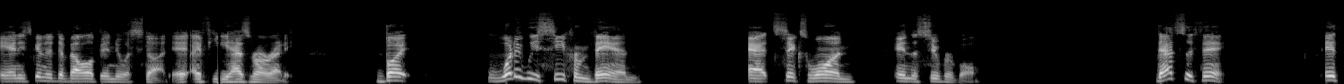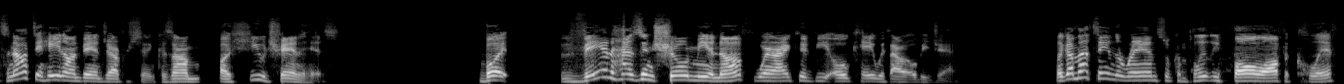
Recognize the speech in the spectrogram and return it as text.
and he's going to develop into a stud if he hasn't already. But what did we see from Van at 6 1 in the Super Bowl? That's the thing. It's not to hate on Van Jefferson because I'm a huge fan of his. But Van hasn't shown me enough where I could be okay without OBJ. Like, I'm not saying the Rams will completely fall off a cliff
